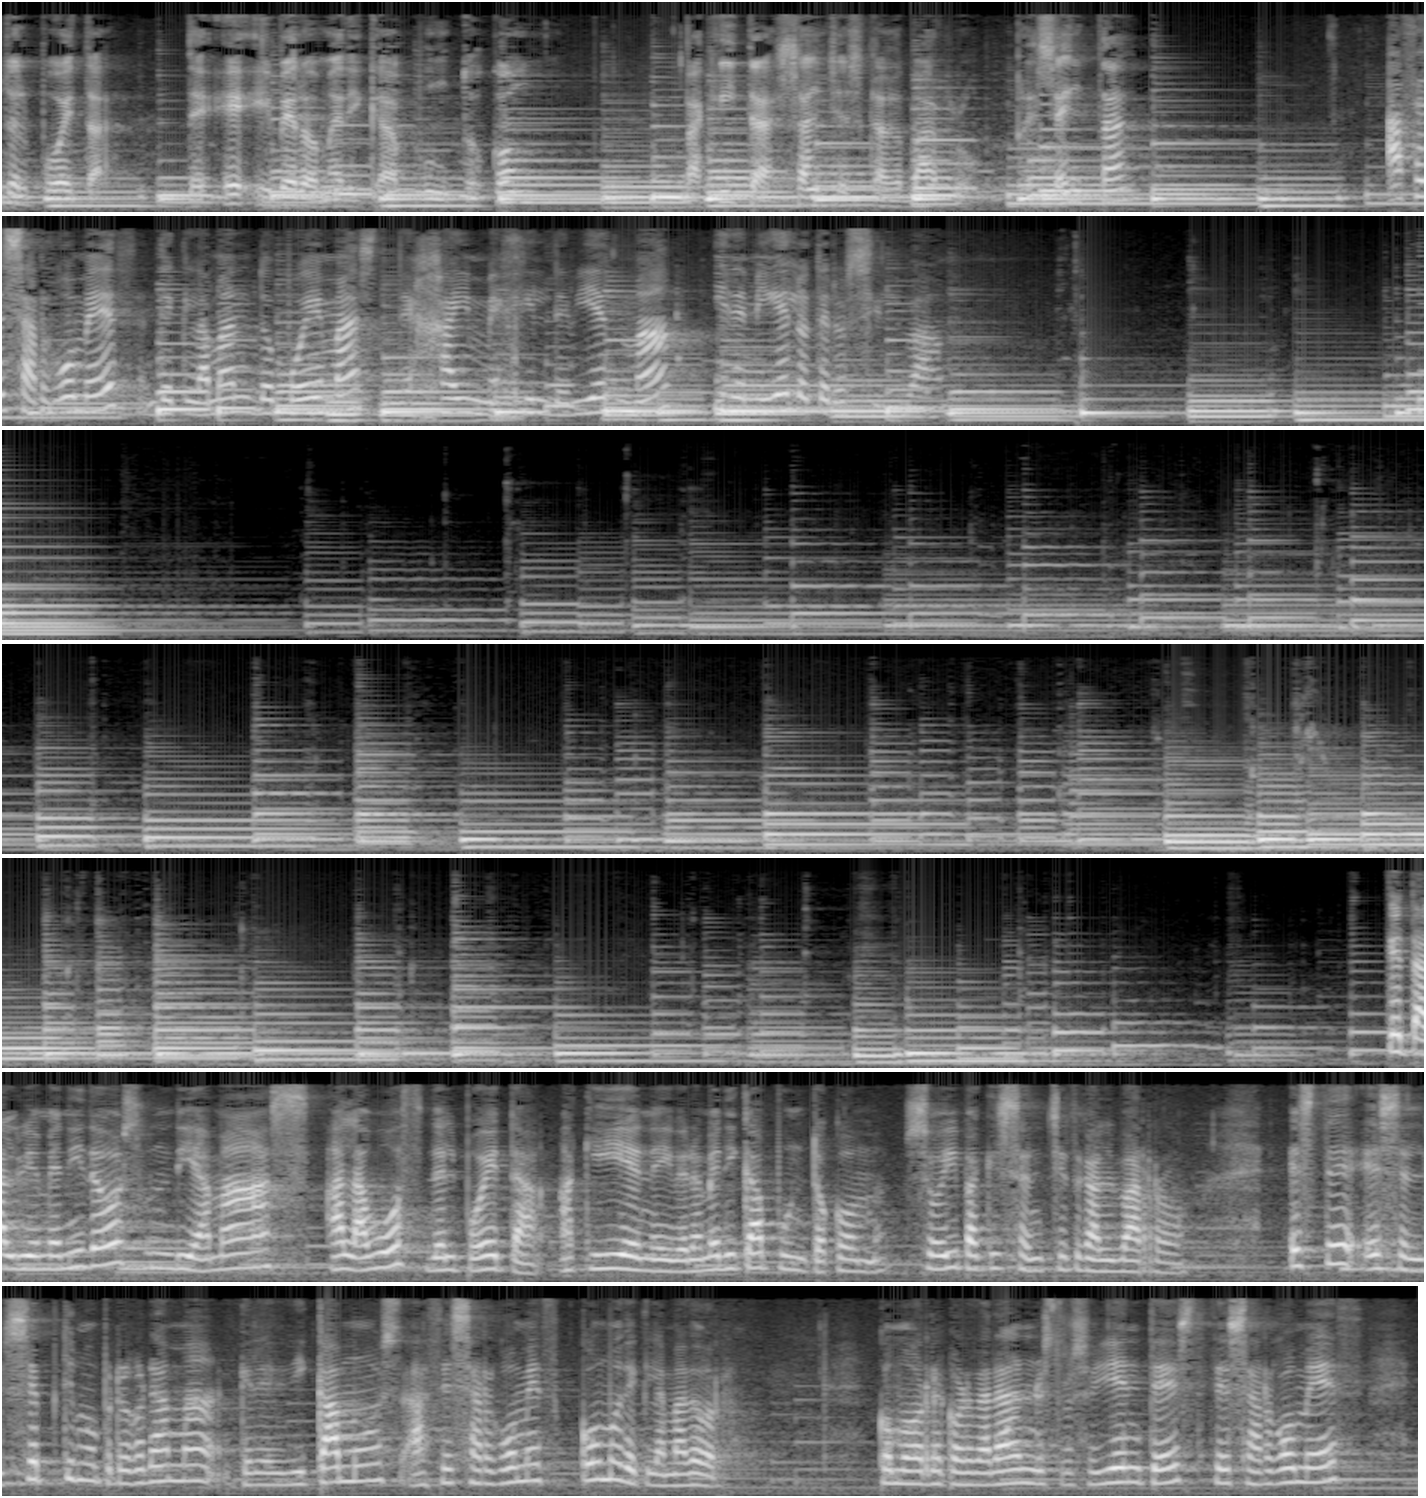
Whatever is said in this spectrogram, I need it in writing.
Del poeta de eiberoamérica.com, Paquita Sánchez Calvarro presenta a César Gómez declamando poemas de Jaime Gil de Viedma y de Miguel Otero Silva. ¿Qué tal? Bienvenidos un día más a La Voz del Poeta, aquí en iberoamérica.com. Soy Paqui Sánchez Galvarro. Este es el séptimo programa que le dedicamos a César Gómez como declamador. Como recordarán nuestros oyentes, César Gómez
